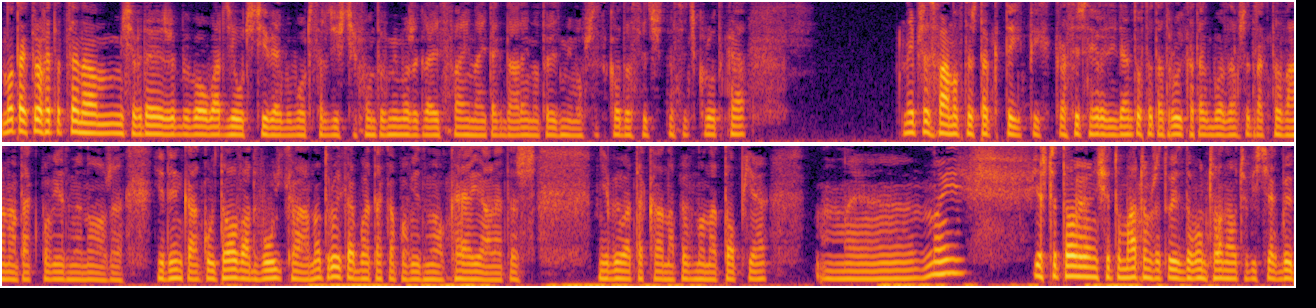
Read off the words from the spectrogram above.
No tak trochę ta cena mi się wydaje, że by było bardziej uczciwie, jakby było 40 funtów, mimo że gra jest fajna i tak dalej, no to jest mimo wszystko dosyć, dosyć krótka. No i przez fanów też tak tych, tych klasycznych rezydentów, to ta trójka tak była zawsze traktowana, tak powiedzmy, no, że jedynka kultowa, dwójka, no trójka była taka powiedzmy ok, ale też nie była taka na pewno na topie. Mm, no i jeszcze to oni się tłumaczą, że tu jest dołączona oczywiście jakby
